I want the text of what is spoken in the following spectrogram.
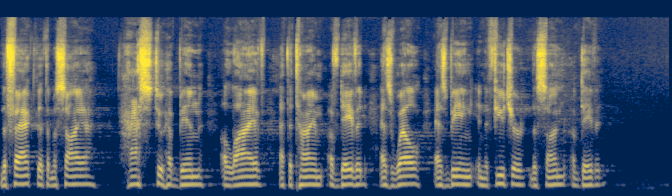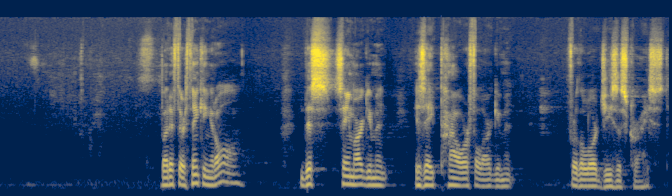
the fact that the Messiah has to have been alive at the time of David, as well as being in the future the son of David. But if they're thinking at all, this same argument is a powerful argument for the Lord Jesus Christ.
